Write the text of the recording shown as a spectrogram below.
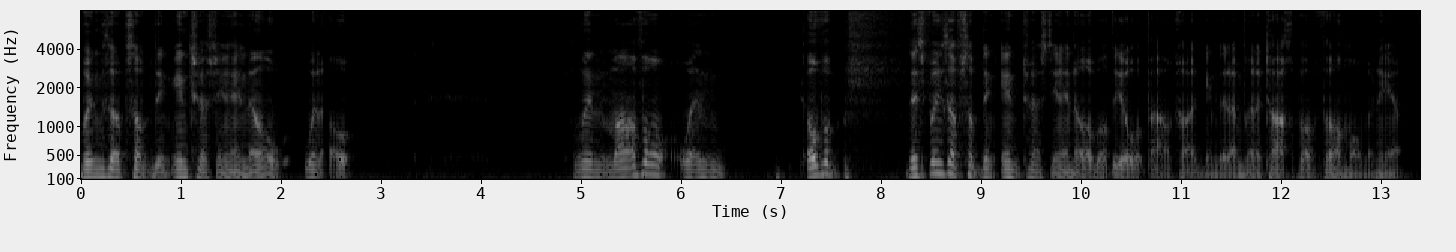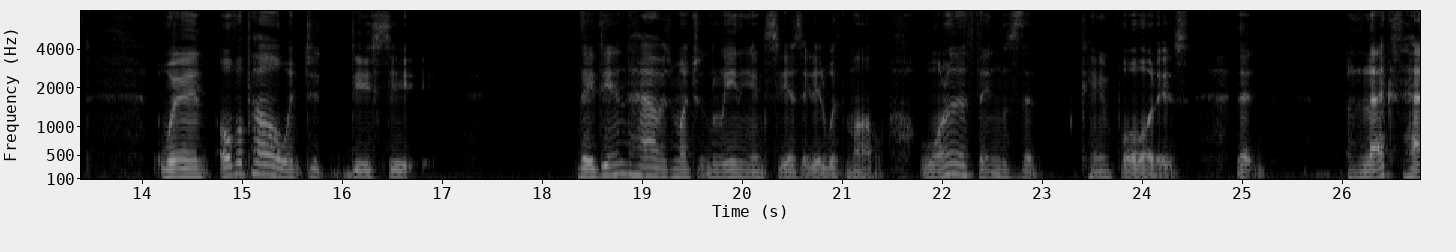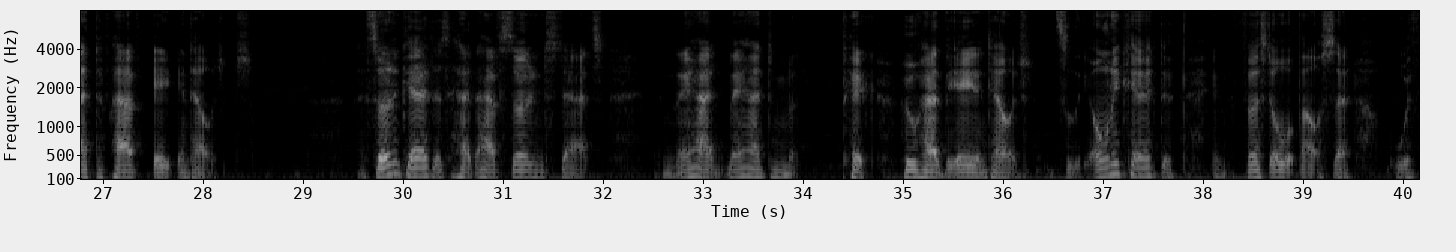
brings up something interesting. I know when oh, when Marvel when over this brings up something interesting I know about the Overpower card game that I'm going to talk about for a moment here. When Overpower went to DC, they didn't have as much leniency as they did with Marvel. One of the things that came forward is that Lex had to have eight intelligence. Certain characters had to have certain stats, and they had they had to pick who had the eight intelligence. So the only character in the first Overpower set with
